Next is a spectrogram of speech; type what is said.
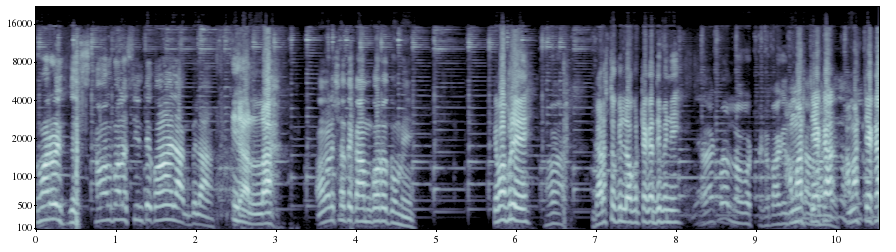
তোমার ওই খাওয়াল পালা চিন্তা করাই লাগবে না। ই আল্লাহ। আমার সাথে কাম করো তুমি। কে বাপরে? হ্যাঁ। গাছ তো কি লগর টাকা দিবেনি একবার লগর টাকা বাকি আমার টাকা আমার টাকা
